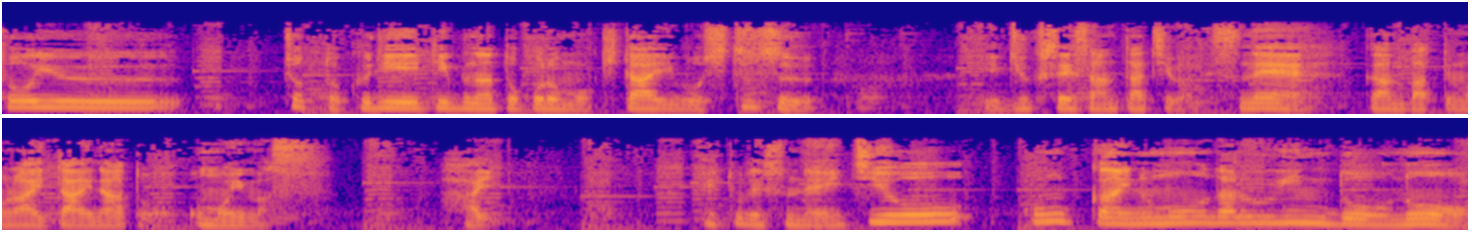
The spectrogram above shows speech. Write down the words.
そういうちょっとクリエイティブなところも期待をしつつ、えー塾生さんたちはですね、頑張ってもらいたいなと思います。はい。えっとですね、一応、今回のモーダルウィンドウの、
